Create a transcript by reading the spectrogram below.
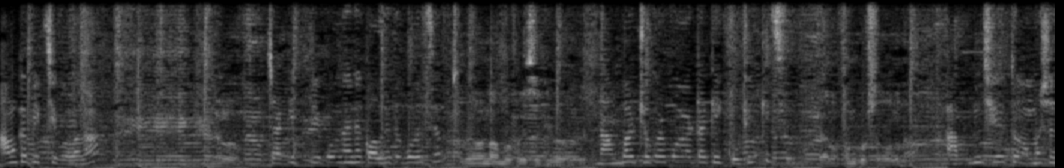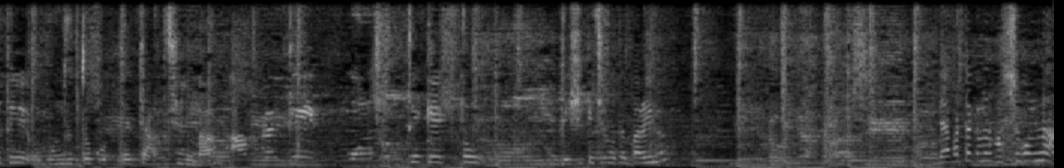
আমাকে পিচ্ছি বলে না। হ্যালো ট্রিপল নাইনে কল দিতে বলেছেন। তুমি আমার নাম্বার পেয়েছ কীভাবে? নাম্বার জোগাড় করাটা কি কঠিন কিছু? কেন ফোন করছ বলো। আপনি যেহেতু আমার সাথে বন্ধুত্ব করতে চাচ্ছেন না আমরা কি বন্ধুত্ব থেকে একটু বেশি কিছু হতে পারি না? ব্যাপারটা কেমন হাস্যকর না?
